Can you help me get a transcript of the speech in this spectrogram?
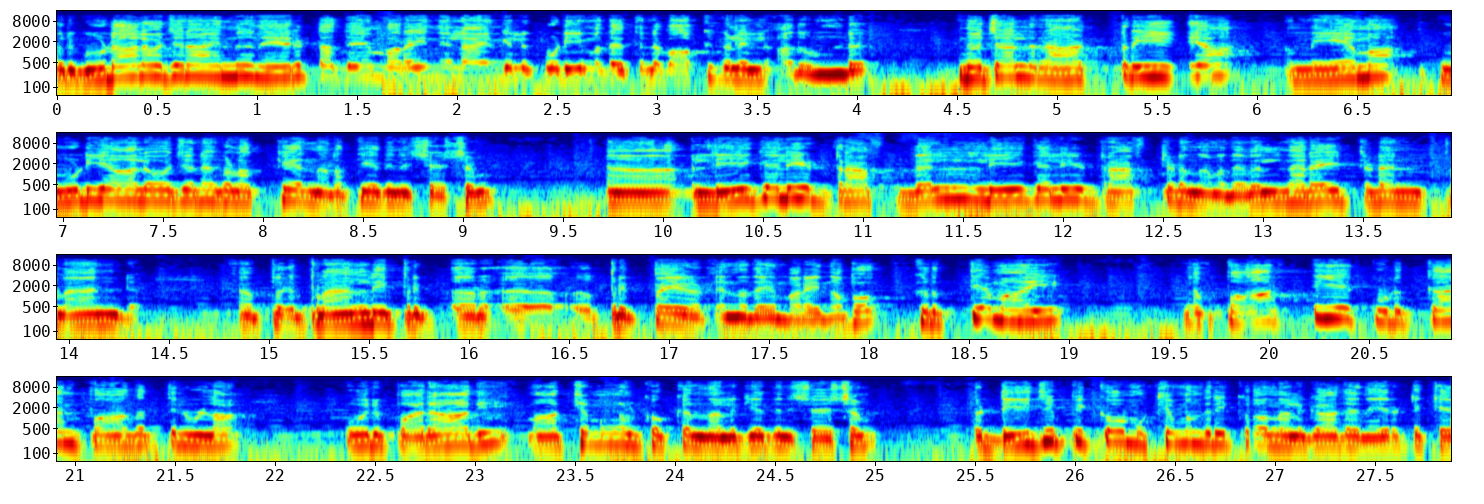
ഒരു ഗൂഢാലോചന എന്ന് നേരിട്ട് അദ്ദേഹം പറയുന്നില്ല എങ്കിൽ കൂടിയും അദ്ദേഹത്തിന്റെ വാക്കുകളിൽ അതുണ്ട്. എന്ന് വെച്ചാൽ രാഷ്ട്രീയ നിയമ കൂടിയാലോചനകളൊക്കെ നടത്തിയതിനു ശേഷം legally draft well legally drafted എന്നാണ് well narrated and planned plainly prepared എന്ന് അദ്ദേഹം പറയുന്നു. അപ്പോൾ കൃത്യമായി പാർട്ടിയെ കൊടുക്കാൻ പാകത്തിലുള്ള ഒരു പരാതി മാധ്യമങ്ങൾക്കൊക്കെ നൽകിയതിനു ശേഷം ഡി ജി പിക്കോ മുഖ്യമന്ത്രിക്കോ നൽകാതെ നേരിട്ട് കെ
